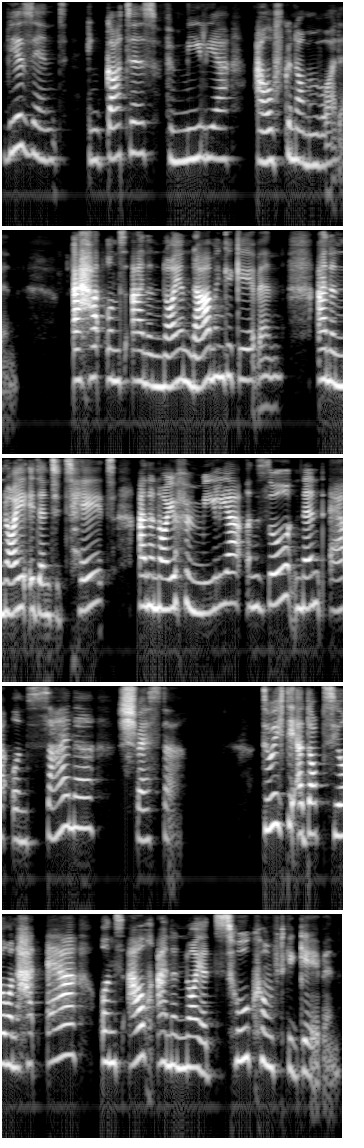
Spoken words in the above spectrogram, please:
Wir sind in Gottes Familie aufgenommen worden. Er hat uns einen neuen Namen gegeben, eine neue Identität, eine neue Familie und so nennt er uns seine Schwester. Durch die Adoption hat er uns auch eine neue Zukunft gegeben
